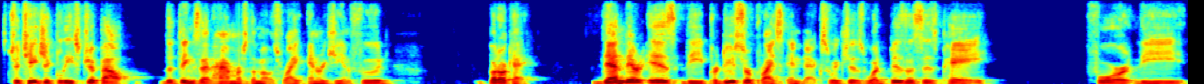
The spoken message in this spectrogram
strategically strip out the things that hammer us the most, right? Energy and food. But okay. Then there is the producer price index, which is what businesses pay for the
